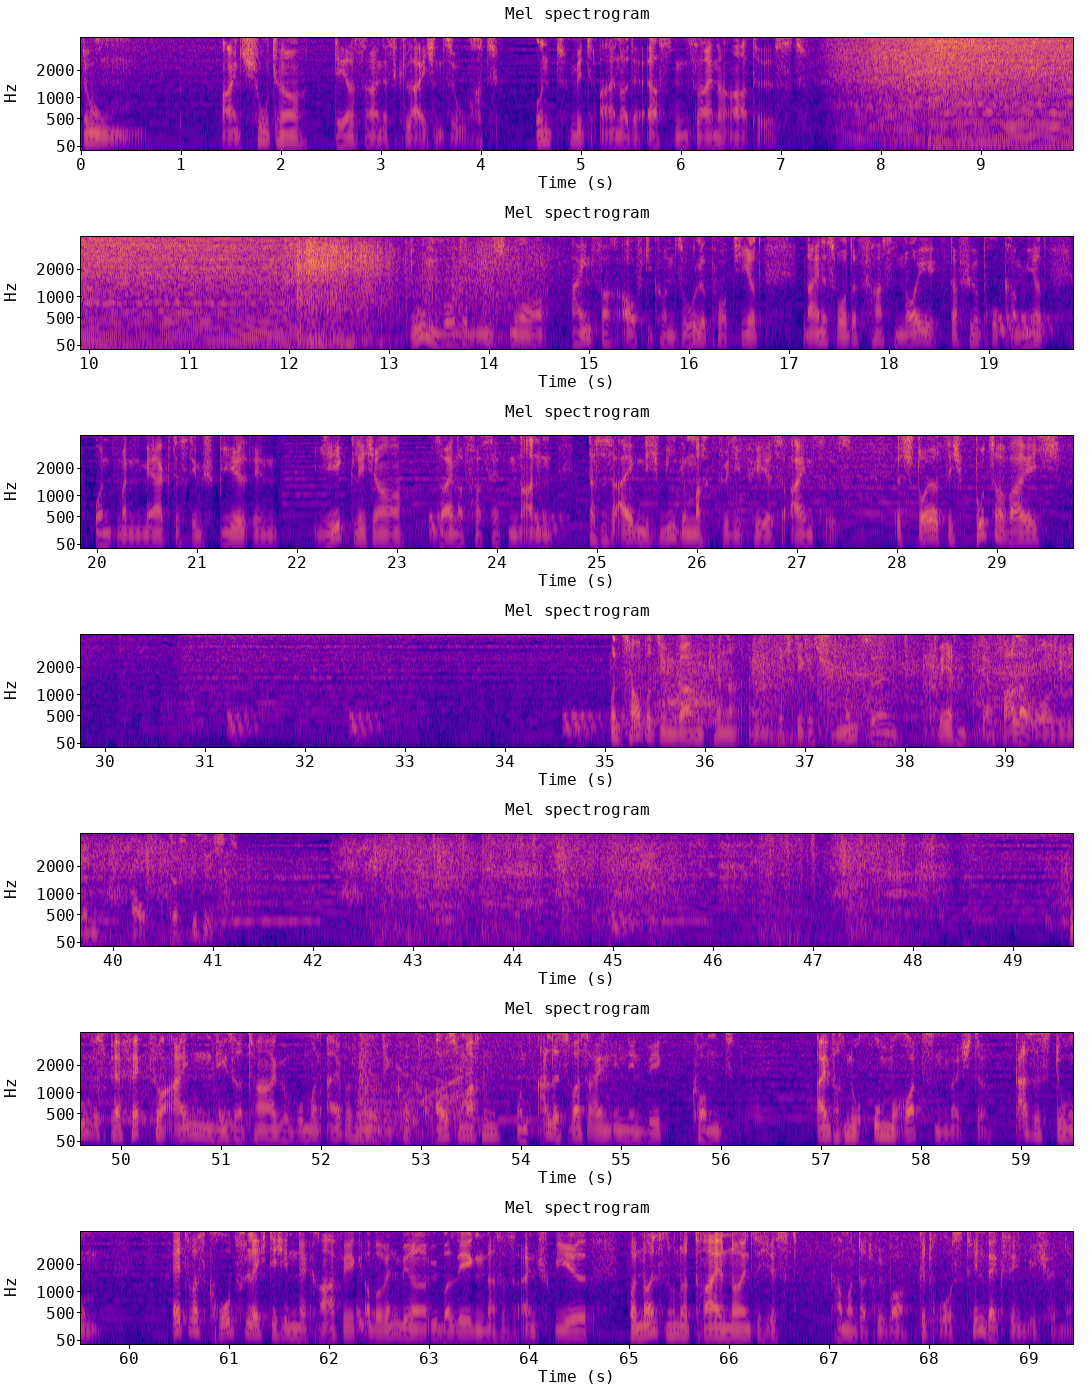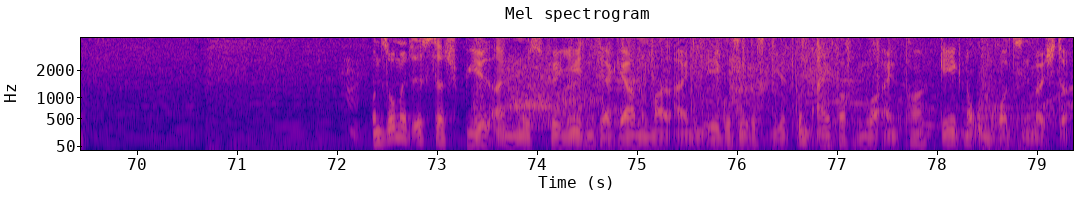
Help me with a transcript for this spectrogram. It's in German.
Doom. Ein Shooter, der seinesgleichen sucht und mit einer der ersten seiner Art ist. Doom wurde nicht nur einfach auf die Konsole portiert, nein, es wurde fast neu dafür programmiert und man merkt es dem Spiel in jeglicher seiner Facetten an, dass es eigentlich wie gemacht für die PS1 ist. Es steuert sich butterweich und zaubert dem wahren Kenner ein richtiges Schmunzeln während der Ballerorgien auf das Gesicht. Doom ist perfekt für einen dieser Tage, wo man einfach nur den Kopf ausmachen und alles, was einen in den Weg kommt, einfach nur umrotzen möchte. Das ist Doom. Etwas grobschlächtig in der Grafik, aber wenn wir überlegen, dass es ein Spiel von 1993 ist, kann man darüber getrost hinwegsehen, wie ich finde. Und somit ist das Spiel ein Muss für jeden, der gerne mal einen Ego-Shooter spielt und einfach nur ein paar Gegner umrotzen möchte.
